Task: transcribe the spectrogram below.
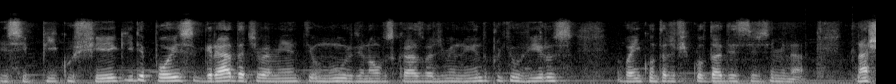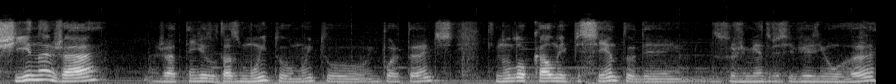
esse pico chegue e depois, gradativamente, o número de novos casos vai diminuindo, porque o vírus vai encontrar dificuldade de se disseminar. Na China, já já tem resultados muito, muito importantes, que no local, no epicentro de, do surgimento desse vírus em Wuhan,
